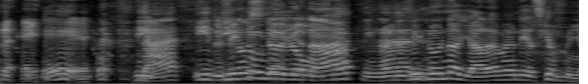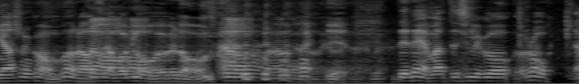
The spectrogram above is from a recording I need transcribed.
Nej. Nej. inte Du fick någon nog större omfattning. Nej, Du fick nog nöja dig med en del skummingar som kom bara och Ja. jag var glad över dem. Ja, ja, ja. Det där med att det skulle gå raka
